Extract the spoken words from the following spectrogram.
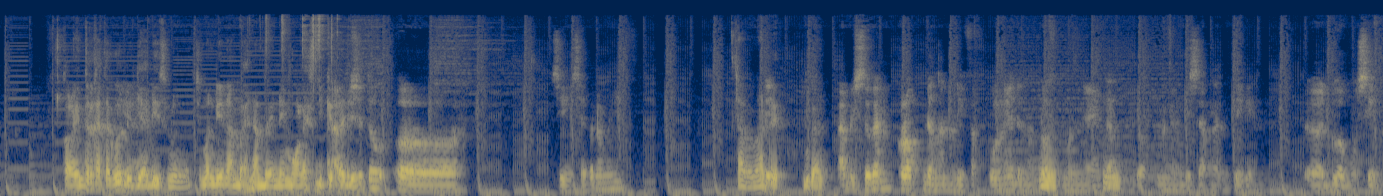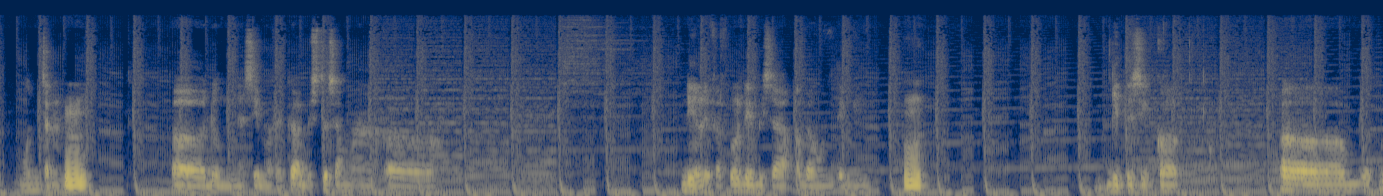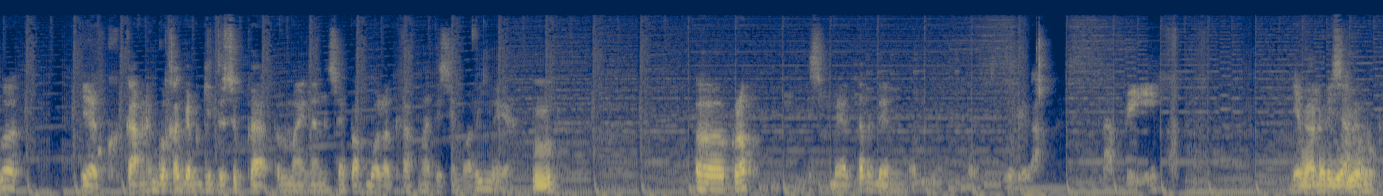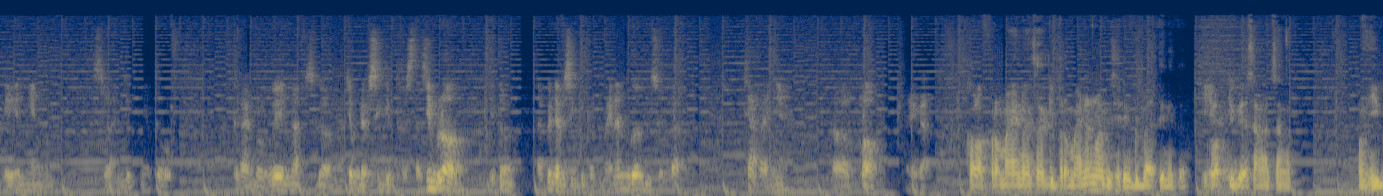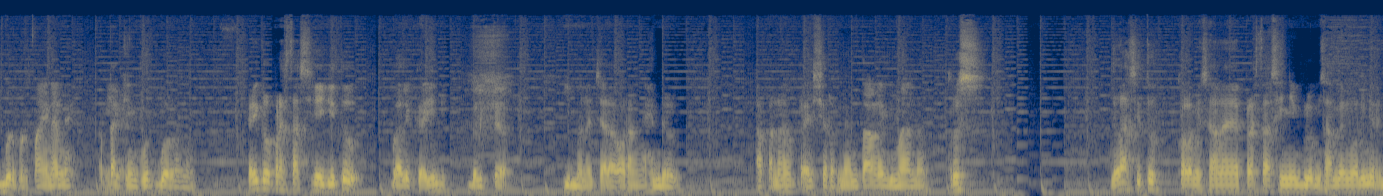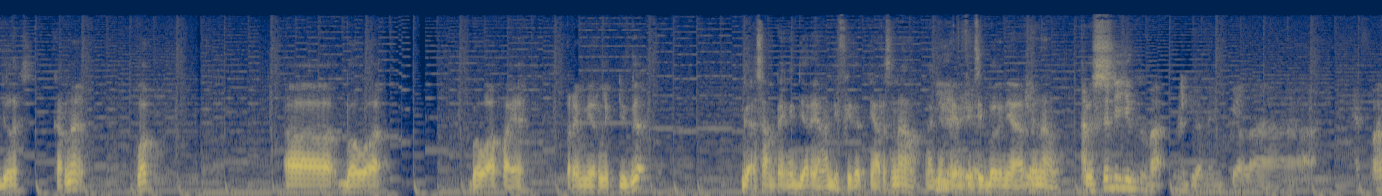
Kalau Inter kata gue udah Iya. jadi sebelumnya. Cuman dia nambah-nambahin Moles dikit abis aja. itu eh si siapa namanya Sampai Madrid. Bukan. abis itu kan Klopp dengan Liverpoolnya dengan Hmm. Dortmundnya ya kan Dortmund yang bisa ngantiin eh, dua musim Munchen Hmm. eh, dominasi mereka abis itu sama eh, di Liverpool dia bisa ngebangun tim ini Hmm. gitu sih kok eh buat gua ya karena gua kagak begitu suka permainan sepak bola pragmatisnya Mourinho ya Hmm. eh Klopp is better than gue bilang tapi dia Nggak belum bisa ngebuktiin yang selanjutnya tuh treble winner segala macam dari segi prestasi belum gitu tapi dari segi permainan gue lebih suka caranya eh, Klopp ya kan Kalau permainan segi permainan mah bisa didebatin itu. Iya, Klopp iya. juga sangat-sangat menghibur permainannya, attacking football emang. Tapi kalau prestasi kayak gitu balik ke ini, balik ke gimana cara orang handle apa namanya pressure mentalnya gimana. Terus jelas itu kalau misalnya prestasinya belum sampai Mourinho jelas karena Klopp eh, bawa bawa apa ya Premier League juga nggak sampai ngejar yang undefeatednya Arsenal, nggak nyampe Iya, iya. invincible-nya Arsenal. Terus Terus dia juga nggak ngejuarin piala FA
